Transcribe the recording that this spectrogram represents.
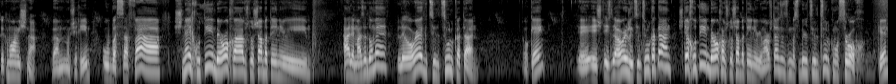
זה כמו המשנה. וממשיכים, ובשפה שני חוטים ברוחב שלושה בתי נירים. אה, למה זה דומה? להורג צלצול קטן, אוקיי? אה, אה, להורג לצלצול קטן, שתי חוטים ברוחב שלושה בתי נירים. הרב שטיינזרץ מסביר צלצול כמו שרוך, כן?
